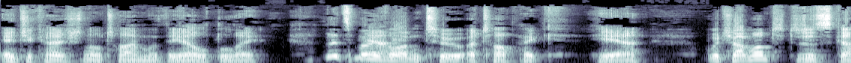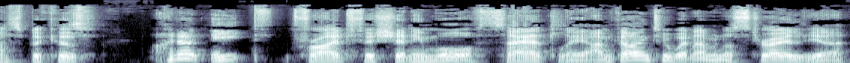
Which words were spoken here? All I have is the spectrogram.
educational time with the elderly. Let's move yeah. on to a topic here, which I wanted to discuss because I don't eat fried fish anymore, sadly. I'm going to when I'm in Australia,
